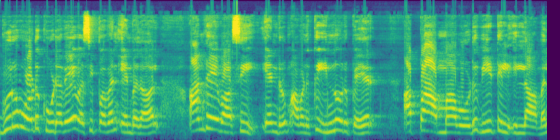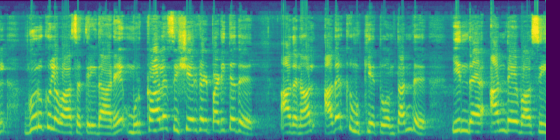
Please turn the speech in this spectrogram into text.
குருவோடு கூடவே வசிப்பவன் என்பதால் அந்தேவாசி என்றும் அவனுக்கு இன்னொரு பெயர். அப்பா அம்மாவோடு வீட்டில் இல்லாமல் குருகுல வாசத்தில் தானே முற்கால சிஷ்யர்கள் படித்தது. அதனால் அதற்கு முக்கியத்துவம் தந்து இந்த அந்தேவாசி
